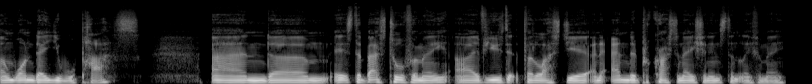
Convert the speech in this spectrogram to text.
and one day you will pass. And um, it's the best tool for me. I've used it for the last year and it ended procrastination instantly for me.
